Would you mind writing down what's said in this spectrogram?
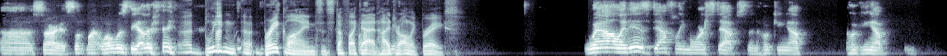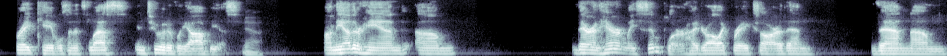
uh, sorry, it slipped my. What was the other thing? uh, bleeding uh, brake lines and stuff like that, hydraulic brakes. Well, it is definitely more steps than hooking up hooking up brake cables, and it's less intuitively obvious. Yeah. On the other hand, um, they're inherently simpler. Hydraulic brakes are than than um,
